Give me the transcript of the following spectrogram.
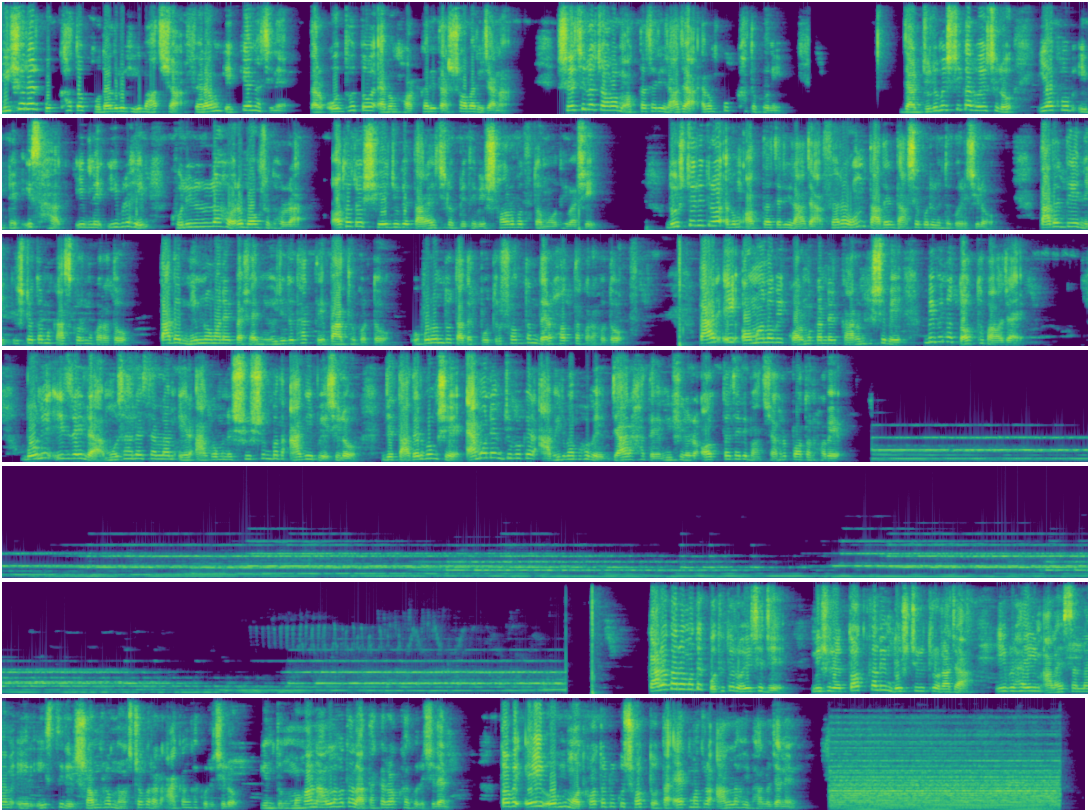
মিশরের কুখ্যাত খোদাদ্রোহী বাদশাহ ফেরাউনকে কে না চিনে? তার অধ্যত্ত এবং হটকারিতা সবারই জানা। সে ছিল চরম অত্যাচারী রাজা এবং কুখ্যাত খনি। যার জুলুমের শিকার হয়েছিল ইয়াকুব ইবনে ইসহাক ইবনে ইব্রাহিম খলিলুল্লাহর বংশধররা। অথচ সে যুগে তারাই ছিল পৃথিবীর সর্বোত্তম অধিবাসী। দুশ্চরিত্র এবং অত্যাচারী রাজা ফেরাউন তাদের দাসে পরিণত করেছিল। তাদের দিয়ে নিকৃষ্টতম কাজকর্ম করাতো। তাদের নিম্নমানের পেশায় নিয়োজিত থাকতে বাধ্য করত, উপরন্তু তাদের পুত্র সন্তানদের হত্যা করা হতো। তার এই অমানবিক কর্মকাণ্ডের কারণ হিসেবে বিভিন্ন তথ্য পাওয়া যায়। বনি ইসরায়েলরা মুসা আলাহিসাল্লাম এর আগমনের সুসংবাদ আগেই পেয়েছিল যে তাদের বংশে এমন এক যুবকের আবির্ভাব হবে যার হাতে মিশরের অত্যাচারী বাদশাহর পতন হবে। কারও কারও মধ্যে কথিত রয়েছে যে, মিশরের তৎকালীন দুশ্চরিত্র রাজা ইব্রাহিম আলাইসাল্লাম এর স্ত্রীর সম্ভ্রম নষ্ট করার আকাঙ্ক্ষা করেছিল। কিন্তু মহান আল্লাহ তালা তাকে রক্ষা করেছিলেন। তবে এই অভিমত কতটুকু সত্য তা একমাত্র আল্লাহই ভালো জানেন।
